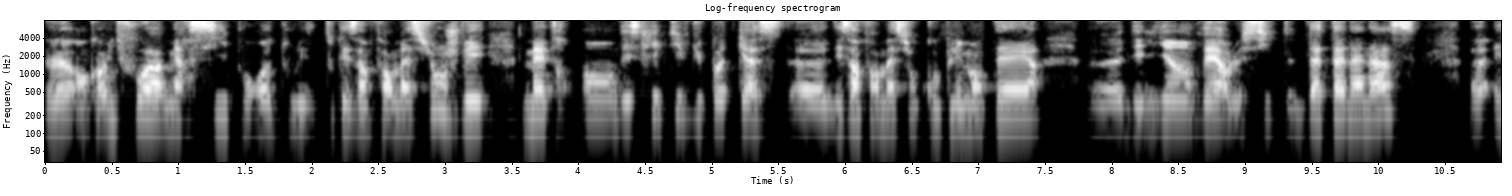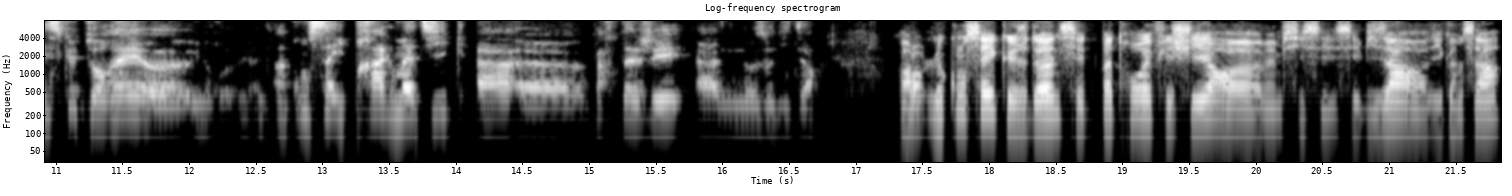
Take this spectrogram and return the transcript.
Euh, encore une fois, merci pour euh, toutes les informations. Je vais mettre en descriptif du podcast des informations complémentaires, des liens vers le site Datananas. Est-ce que tu aurais un conseil pragmatique à partager à nos auditeurs? Alors, le conseil que je donne, c'est de pas trop réfléchir, même si c'est bizarre dit comme ça.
